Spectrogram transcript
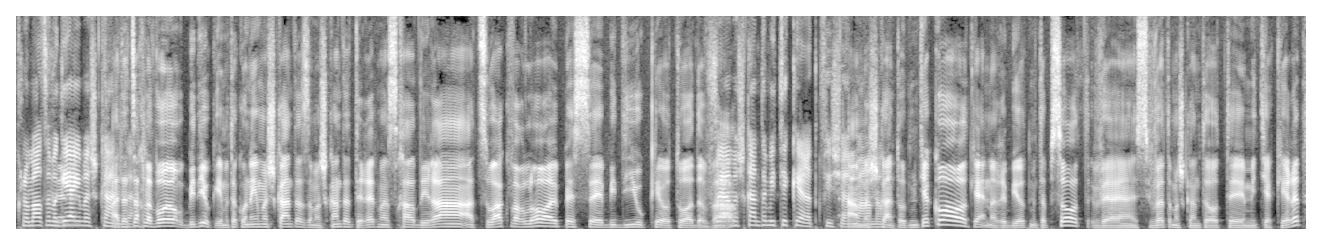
כלומר זה מגיע עם משכנתה. אתה צריך לבוא, בדיוק, אם אתה קונה עם משכנתה אז המשכנתה תרד מהשכר דירה, התשואה כבר לא אפס אה, בדיוק כאותו הדבר. והמשכנתה מתייקרת כפי שאמרנו. המשכנתות מתייקרות, כן, הריביות מטפסות וסביבת המשכנתאות uh, מתייקרת,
